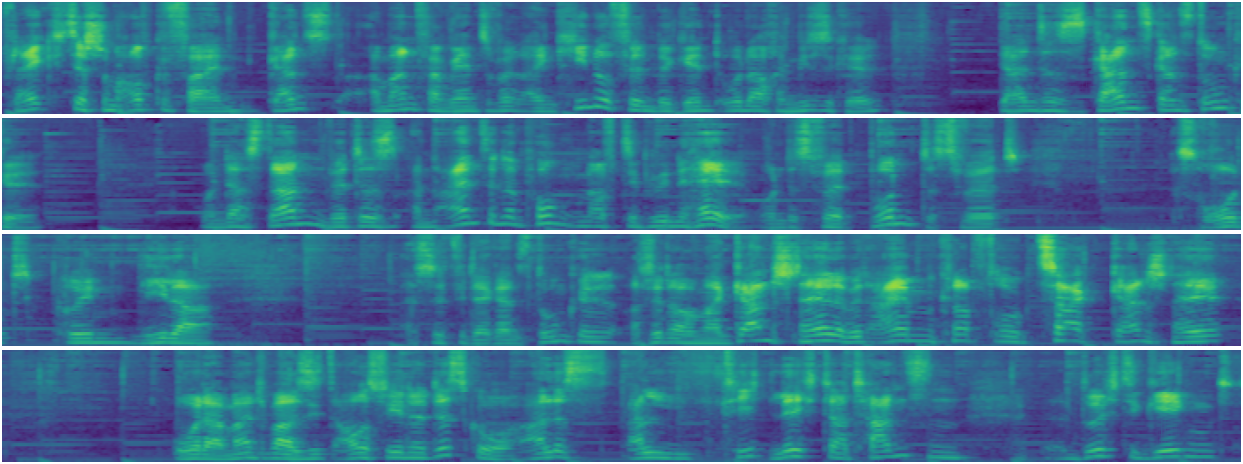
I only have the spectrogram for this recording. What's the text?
Vielleicht ist dir schon mal aufgefallen, ganz am Anfang, während zum Beispiel ein Kinofilm beginnt oder auch ein Musical, dann ist es ganz, ganz dunkel. Und das dann wird es an einzelnen Punkten auf der Bühne hell. Und es wird bunt, es wird es rot, grün, lila. Es wird wieder ganz dunkel. Es wird auch mal ganz schnell mit einem Knopfdruck, zack, ganz schnell. Oder manchmal sieht es aus wie eine Disco. Alles, alle Lichter tanzen durch die Gegend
